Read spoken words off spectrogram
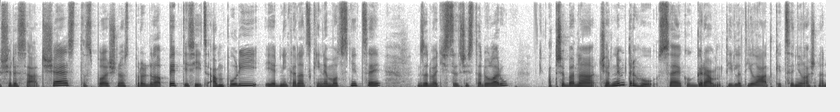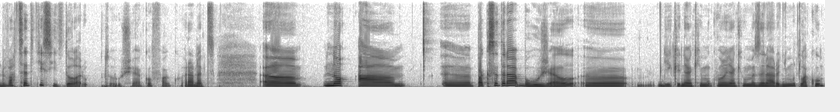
66 ta společnost prodala 5000 ampulí jedné kanadské nemocnici za 2300 dolarů. A třeba na černém trhu se jako gram této látky cenil až na 20 tisíc dolarů. To už je jako fakt ranec. Uh, no a uh, pak se teda bohužel uh, díky nějakému, kvůli nějakému mezinárodnímu tlaku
